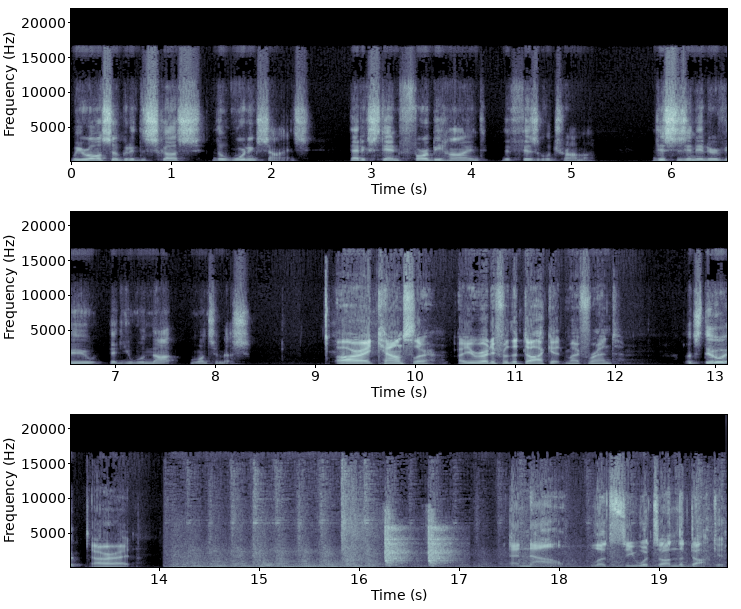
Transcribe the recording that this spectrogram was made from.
We are also going to discuss the warning signs that extend far behind the physical trauma. This is an interview that you will not want to miss. All right, counselor, are you ready for the docket, my friend? Let's do it. All right. And now, let's see what's on the docket.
